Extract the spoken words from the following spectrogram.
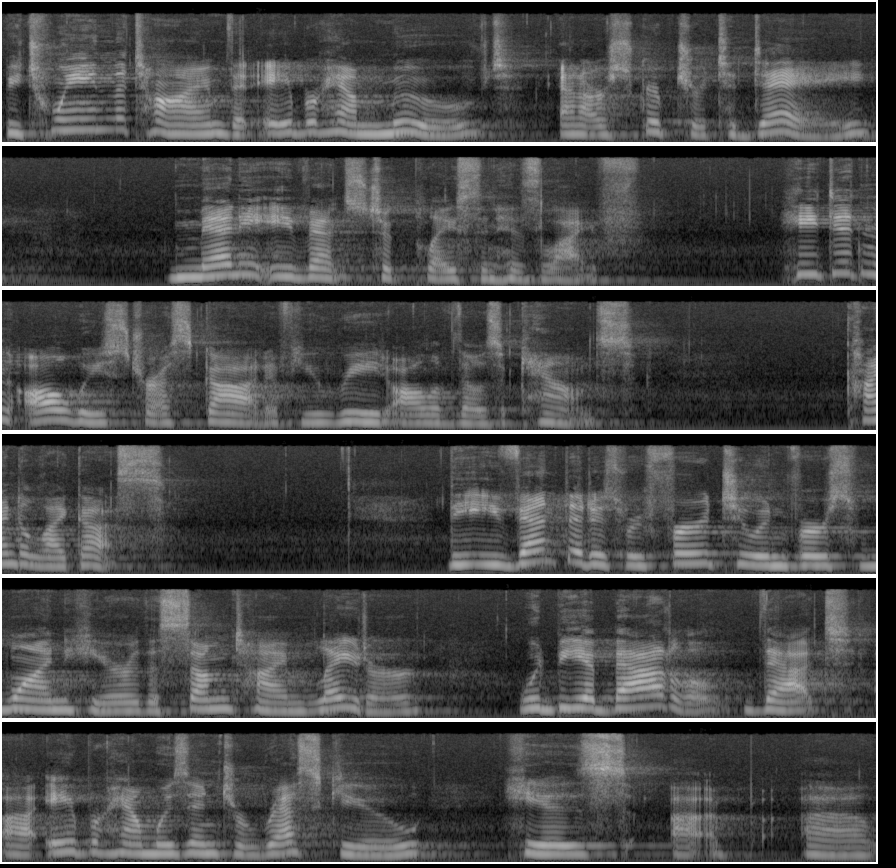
Between the time that Abraham moved and our scripture today, many events took place in his life. He didn't always trust God if you read all of those accounts, kind of like us. The event that is referred to in verse 1 here, the sometime later, would be a battle that uh, Abraham was in to rescue his uh, uh,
